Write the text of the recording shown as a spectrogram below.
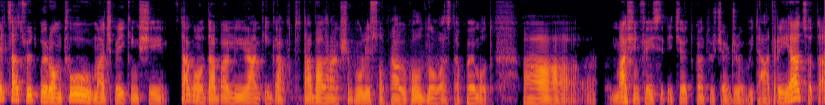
ერთსაც ვიტყვი, რომ თუ matchmaking-ში საკმაოდ დაბალი რანკი გაქვთ, დაბალ რანკში გულისხმობ, რავი, Gold Nova-ს და ქვემოთ აა მაშინ Face-ით ჯერ თქვენთვის ჯერჯერობით ადრეა, ცოტა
